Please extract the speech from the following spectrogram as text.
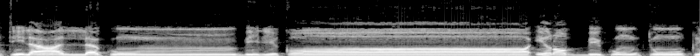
الآيات لعلكم بلقاء ربكم توقنون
